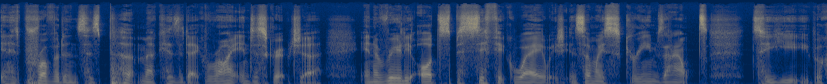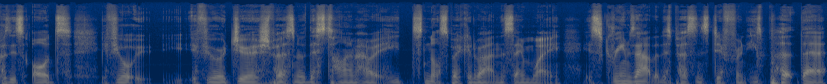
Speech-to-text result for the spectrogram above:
in his providence has put Melchizedek right into scripture in a really odd, specific way, which in some ways screams out to you because it's odd if you're if you're a Jewish person of this time, how he's not spoken about in the same way. It screams out that this person's different. He's put there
